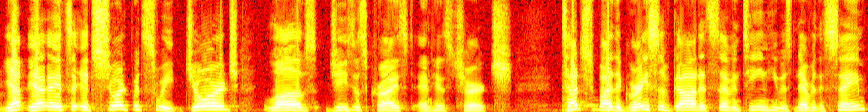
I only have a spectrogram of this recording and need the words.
Yep, yep. It's it's short but sweet. George loves Jesus Christ and his church. Touched by the grace of God at 17, he was never the same.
